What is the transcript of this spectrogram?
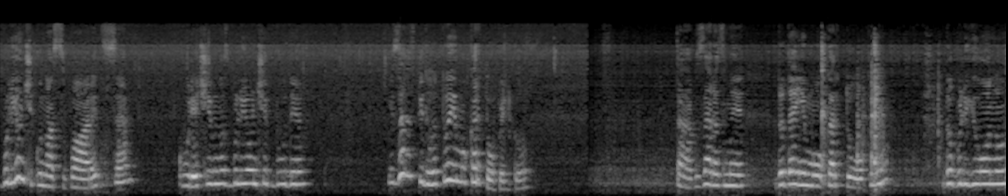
Бульйончик у нас вариться. Курячий у нас бульйончик буде. І зараз підготуємо картопельку. Так, зараз ми додаємо картоплю до бульйону.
